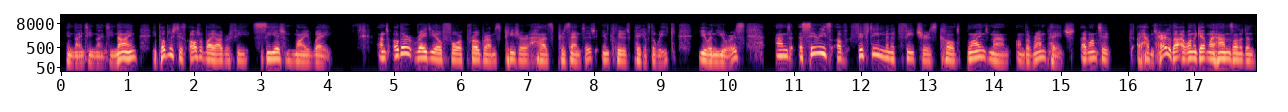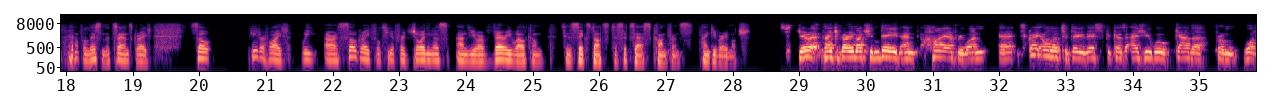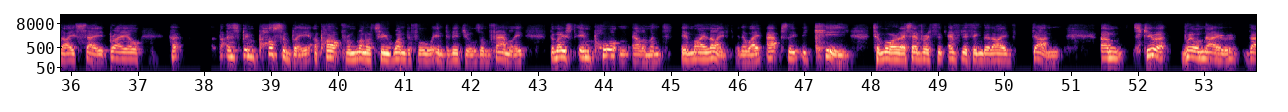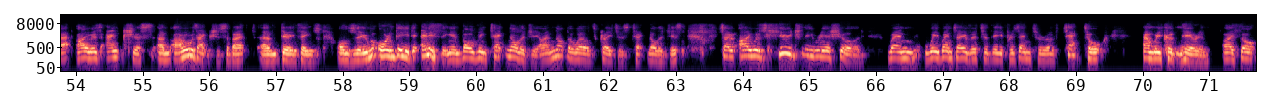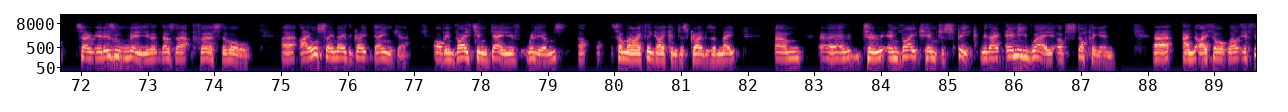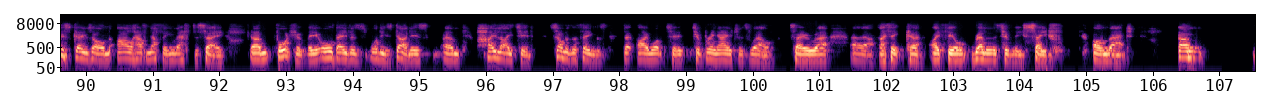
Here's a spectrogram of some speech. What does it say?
In 1999, he published his autobiography, See It My Way. And other Radio 4 programs Peter has presented include Pick of the Week, You and Yours, and a series of 15 minute features called Blind Man on the Rampage. I want to I haven't heard of that. I want to get my hands on it and have a listen. It sounds great. So, Peter White, we are so grateful to you for joining us, and you are very welcome to the Six Dots to Success conference. Thank you very much. Stuart, thank you very much indeed. And hi, everyone. Uh, it's a great honor to do this because, as you will gather from what I say, Braille has been possibly, apart from one or two wonderful individuals and family, the most important element in my life, in a way, absolutely key to more or less everything, everything that I've done. Um, Stuart will know that I was anxious, and I'm always anxious about um, doing things on Zoom or indeed anything involving technology. I'm not the world's greatest technologist. So I was hugely reassured when we went over to the presenter of Tech Talk and we couldn't hear him. I thought, so it isn't me that does that first of all. Uh, I also know the great danger of inviting Dave Williams, uh, someone I think I can describe as a mate, um, uh, to invite him to speak without any way of stopping him. Uh, and I thought, well, if this goes on, I'll have nothing left to say. Um, fortunately, all Dave has, what he's done is um, highlighted some of the things that I want to, to bring out as well. So uh, uh, I think uh, I feel relatively safe on that. Um,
